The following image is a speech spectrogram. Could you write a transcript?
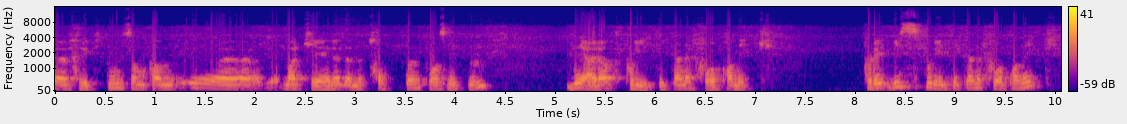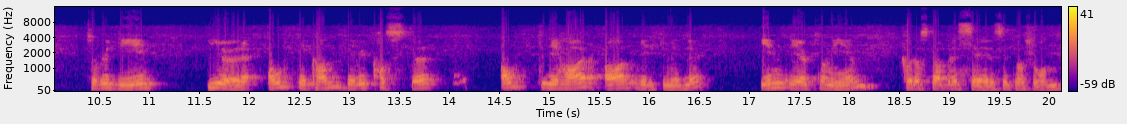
eh, frykten som kan eh, markere denne toppen på smitten, det er at politikerne får panikk. Fordi Hvis politikerne får panikk, så vil de gjøre alt de kan. De vil kaste alt de har av virkemidler inn i økonomien for å stabilisere situasjonen.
